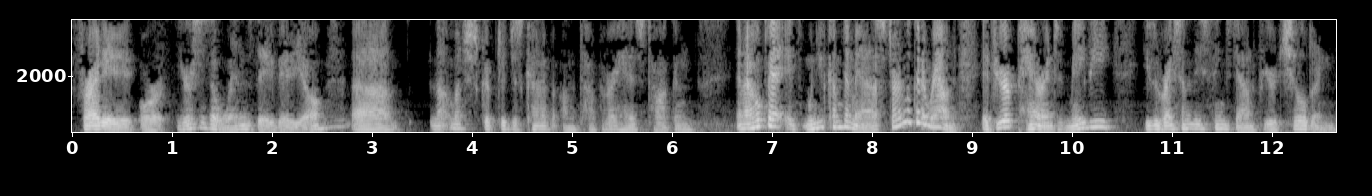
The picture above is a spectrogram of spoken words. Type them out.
Friday or yours is a Wednesday video. Uh, not much scripted, just kind of on the top of our heads talking. And I hope that if, when you come to Mass, start looking around. If you're a parent, maybe you could write some of these things down for your children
